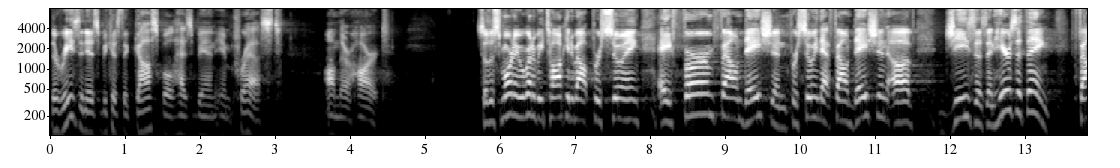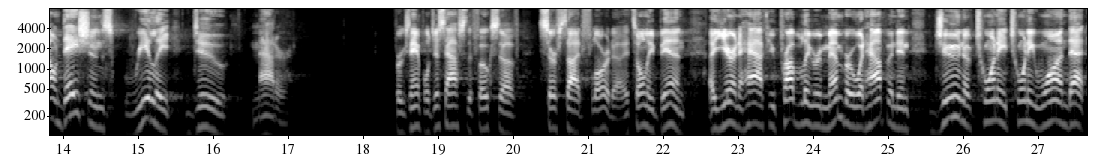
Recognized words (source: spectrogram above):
The reason is because the gospel has been impressed on their heart. So, this morning we're going to be talking about pursuing a firm foundation, pursuing that foundation of Jesus. And here's the thing foundations really do matter. For example, just ask the folks of Surfside, Florida. It's only been a year and a half. You probably remember what happened in June of 2021, that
